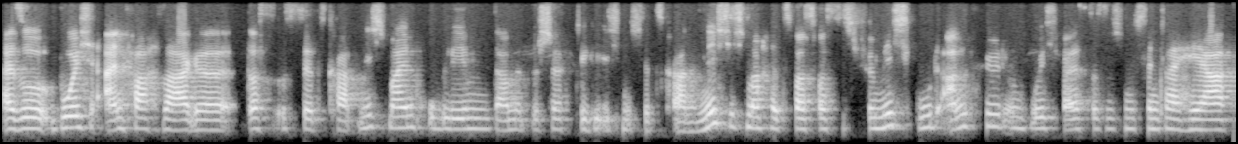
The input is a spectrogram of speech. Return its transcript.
Also wo ich einfach sage, das ist jetzt gerade nicht mein Problem, damit beschäftige ich mich jetzt gerade nicht. Ich mache jetzt was, was sich für mich gut anfühlt und wo ich weiß, dass ich mich hinterher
